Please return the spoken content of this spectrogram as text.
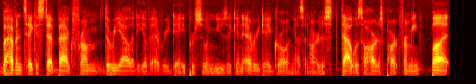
but having to take a step back from the reality of every day pursuing music and every day growing as an artist, that was the hardest part for me. But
